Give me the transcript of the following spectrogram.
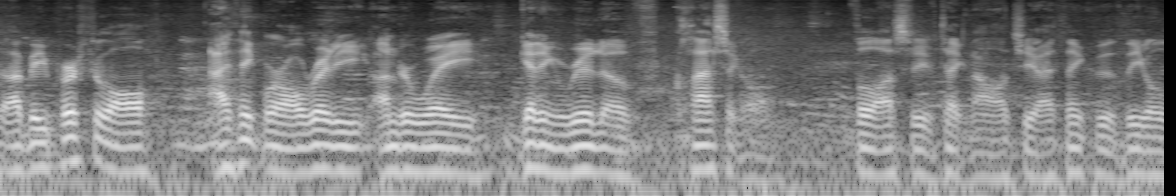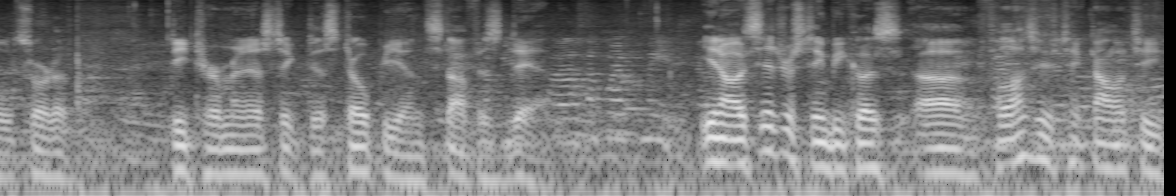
I mean, first of all, I think we're already underway getting rid of classical philosophy of technology. I think that the old sort of deterministic dystopian stuff is dead. You know, it's interesting because uh, philosophy of technology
